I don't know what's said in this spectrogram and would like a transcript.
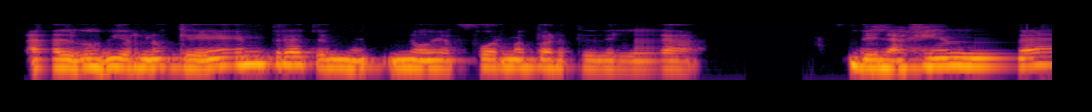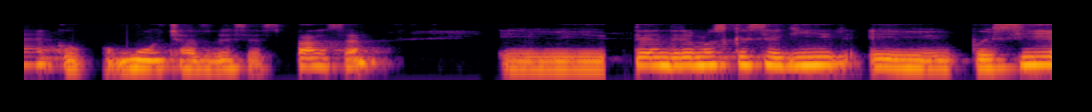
al gobierno que entra, no forma parte de la, de la agenda, como muchas veces pasa. Eh, tendremos que seguir, eh, pues sí,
